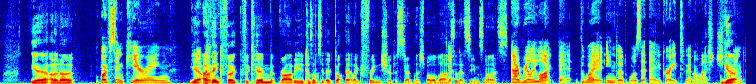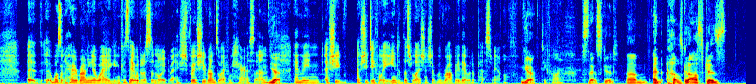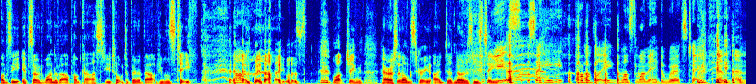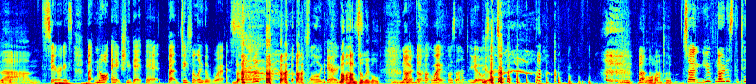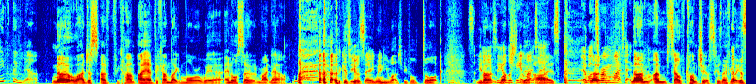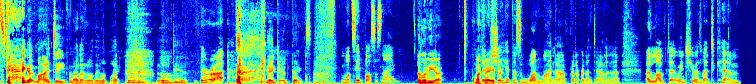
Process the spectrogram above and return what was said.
Yeah, I don't know. both seem caring. Yeah, I both- think for for Kim Ravi, because obviously they've got that like friendship established, blah blah blah. Yeah. So that seems nice. And I really liked that the way it ended was that they agreed to be in a relationship. Yeah. And it, it wasn't her running away again because that would have just annoyed me. She- First, she runs away from Harrison. Yeah, And then if she if she definitely ended this relationship with Ravi, that would have pissed me off. yeah. Definitely. So that's good. Um, and I was going to ask because obviously episode one of our podcast, you talked a bit about people's teeth, and when I was watching Harrison on screen, I did notice his teeth. Yes. So he probably was the one that had the worst teeth in, in the um, series, but not actually that bad, but definitely the worst of all the characters. Not Hunter level. No, no. uh, Wait, was it Hunter? Yeah, it was Yeah. Hunter. But, Poor uh, Hunter. so you've noticed the teeth thing now. No, well, I just I've become I have become like more aware, and also right now, because you were saying when you watch people talk, you oh, don't so you're watch looking at their my teeth. eyes. What's No. wrong with my teeth? no, I'm I'm self conscious because I feel like you're staring at my teeth, and I don't know what they look like. Oh dear. They're right. Okay, good. Thanks, What's their boss's name? Olivia. My There- She had this one liner, I've got it written down, and uh, I loved it when she was like to Kim,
